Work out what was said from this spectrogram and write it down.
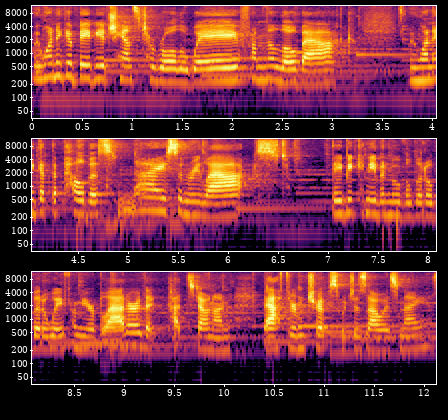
We want to give baby a chance to roll away from the low back, we want to get the pelvis nice and relaxed. Baby can even move a little bit away from your bladder that cuts down on bathroom trips, which is always nice.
